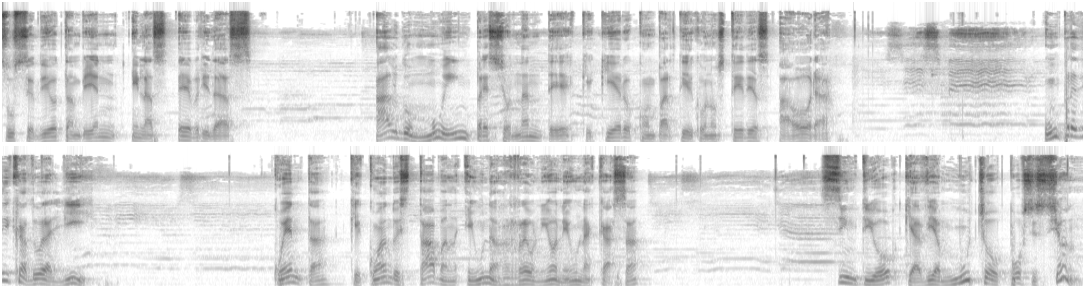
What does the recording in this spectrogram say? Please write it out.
Sucedió también en las Hébridas algo muy impresionante que quiero compartir con ustedes ahora. Un predicador allí cuenta que cuando estaban en una reunión en una casa, sintió que había mucha oposición.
